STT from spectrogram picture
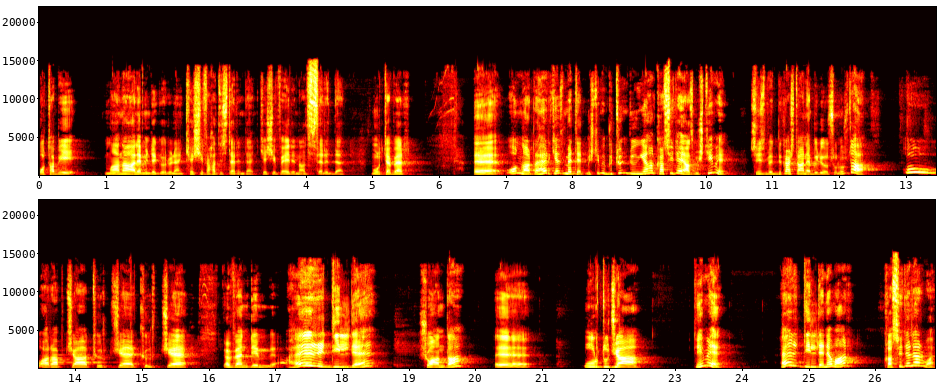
o tabi mana aleminde görülen keşif hadislerinden, keşif ehlinin hadislerinden muteber. Ee, onlar da herkes methetmiş değil mi? Bütün dünya kaside yazmış değil mi? Siz bir, birkaç tane biliyorsunuz da o Arapça, Türkçe, Kürtçe, efendim her dilde şu anda e, Urduca değil mi? Her dilde ne var? Kasideler var.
